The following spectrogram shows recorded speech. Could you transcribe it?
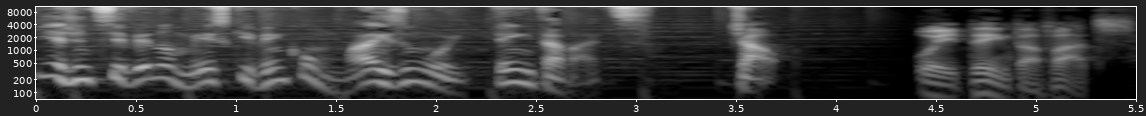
e a gente se vê no mês que vem com mais um 80 watts. Tchau. 80 watts.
